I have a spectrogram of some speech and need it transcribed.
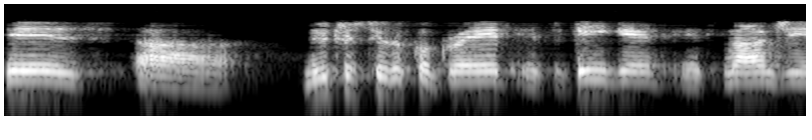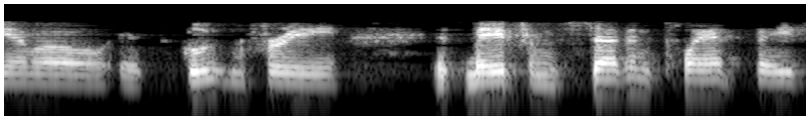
is uh, nutraceutical grade. It's vegan. It's non-GMO. It's gluten-free. It's made from seven plant-based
